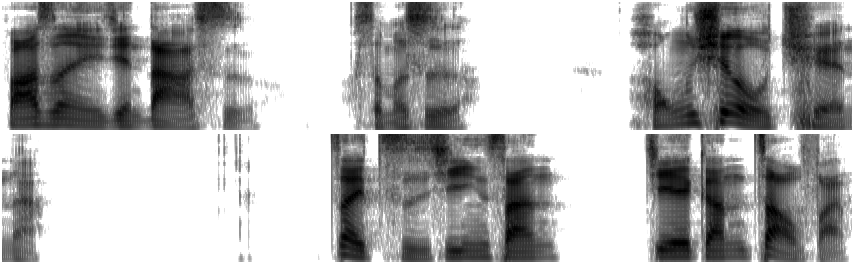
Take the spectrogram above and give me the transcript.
发生了一件大事，什么事？洪秀全呐、啊，在紫金山揭竿造反，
